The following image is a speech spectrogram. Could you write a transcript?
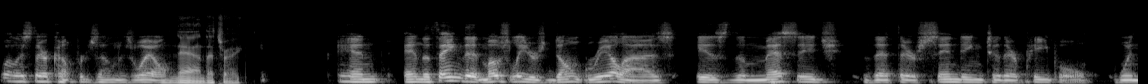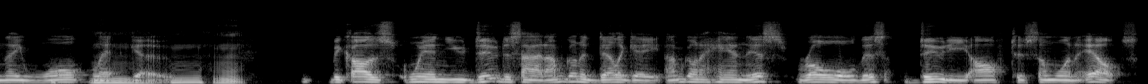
Well, it's their comfort zone as well. Yeah, that's right. And and the thing that most leaders don't realize is the message that they're sending to their people when they won't let mm-hmm. go. Mm-hmm because when you do decide i'm going to delegate i'm going to hand this role this duty off to someone else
